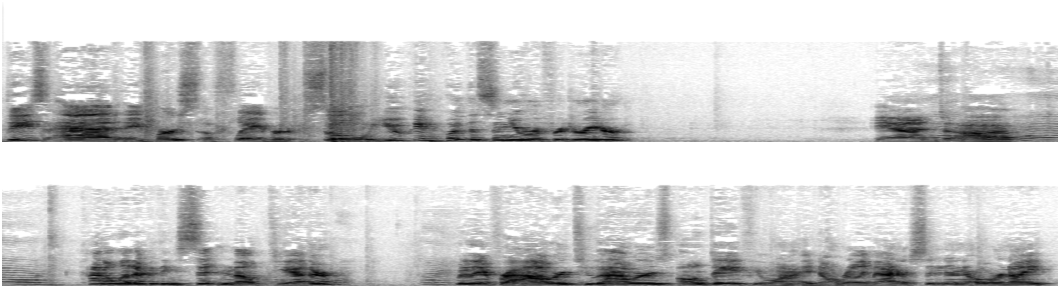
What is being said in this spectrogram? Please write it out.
These add a burst of flavor. So you can put this in your refrigerator and uh, kind of let everything sit and melt together. Put it in there for an hour, two hours, all day if you want. It don't really matter. Sit it in there overnight.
